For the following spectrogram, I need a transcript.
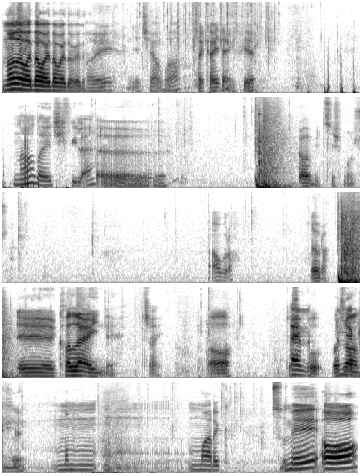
No dawaj, dawaj, dawaj, dawaj. Oj, nie działa. Czekaj, daj chwilę. No, daję ci chwilę. Eee, robić coś muszę. Dobra. Dobra. Yy, kolejny. Czekaj. O. to M. po- Porządny. M Marek. Co? My o...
